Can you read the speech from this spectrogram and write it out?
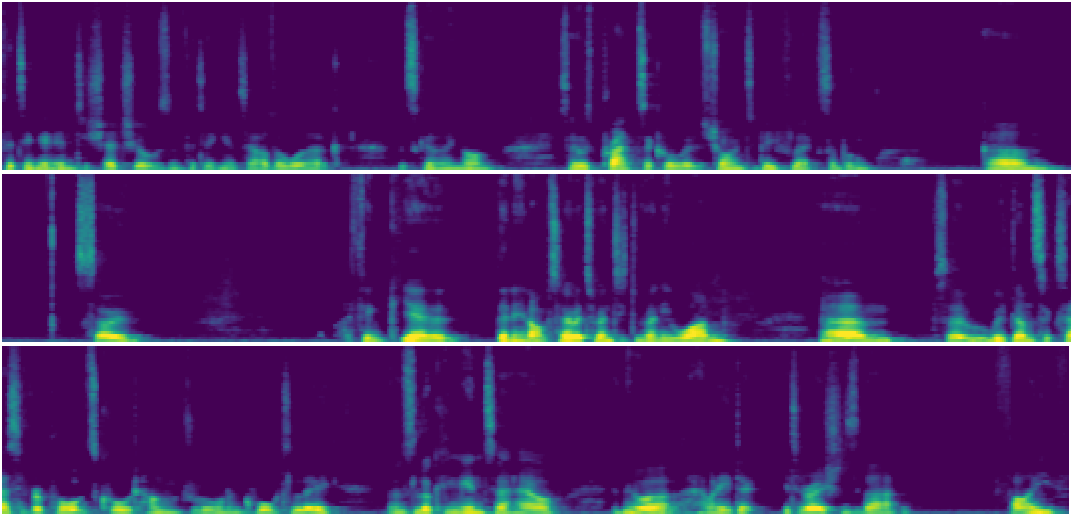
fitting it into schedules and fitting it to other work that's going on. So it was practical, it was trying to be flexible. Um, so I think, yeah, then in October 2021, um, so we've done successive reports called Hung, Drawn and Quarterly. I was looking into how, and there were, how many de- iterations of that? Five?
